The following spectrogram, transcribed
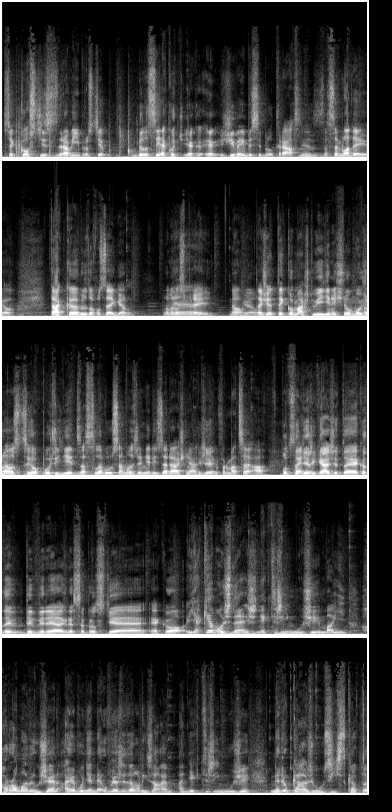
se kosti zdraví, prostě byl si jako, jak, jak živej by si byl, krásně, zase mladý, jo. Tak eh, byl to v podstatě gel. Lomeno spray. No, Gel. takže teď máš tu jedinečnou možnost si ho pořídit za slevu samozřejmě, když zadáš nějaké Takže informace a v podstatě říká, že to je jako ty, ty videa, kde se prostě jako, jak je možné, že někteří muži mají hromadu žen a je o ně neuvěřitelný zájem a někteří muži nedokážou získat uh,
